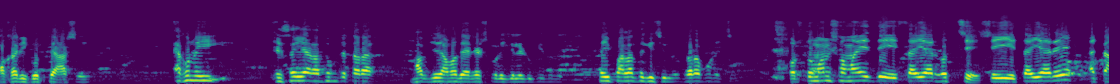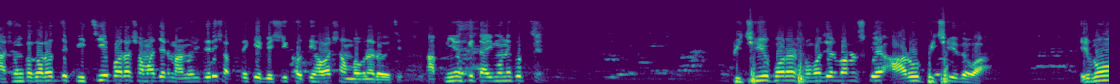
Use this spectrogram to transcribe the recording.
হকারি করতে আসে। এখন এই এসআইআর আতঙ্কে তারা ভাবছে আমাদের অ্যারেস্ট করে জেলে ঢুকিয়ে দেবে। তাই পালাতে গেছিল ধরা পড়েছে। বর্তমান সময়ে যে এসআইআর হচ্ছে সেই এসআইআর এ একটা আশঙ্কা করা হচ্ছে পিছিয়ে পড়া সমাজের মানুষদেরই সব থেকে বেশি ক্ষতি হওয়ার সম্ভাবনা রয়েছে। আপনিও কি তাই মনে করছেন? পিছিয়ে পড়া সমাজের মানুষকে আরও পিছিয়ে দেওয়া এবং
